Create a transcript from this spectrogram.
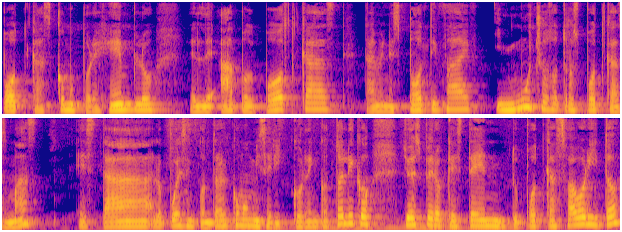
podcasts, como por ejemplo el de Apple Podcast, también Spotify y muchos otros podcasts más. Está, lo puedes encontrar como Misericordia en Católico. Yo espero que esté en tu podcast favorito.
